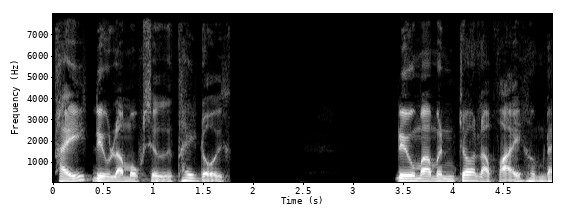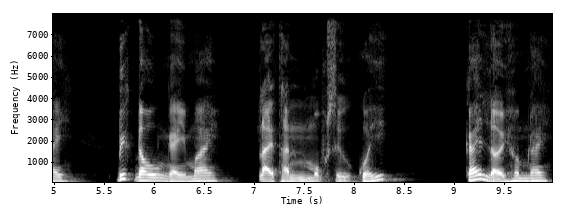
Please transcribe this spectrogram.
Thấy đều là một sự thay đổi. Điều mà mình cho là phải hôm nay, biết đâu ngày mai lại thành một sự quấy. Cái lời hôm nay,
